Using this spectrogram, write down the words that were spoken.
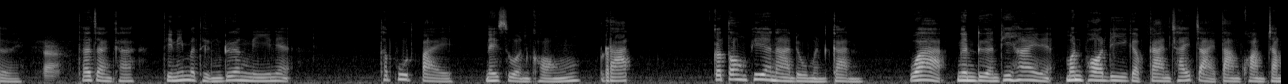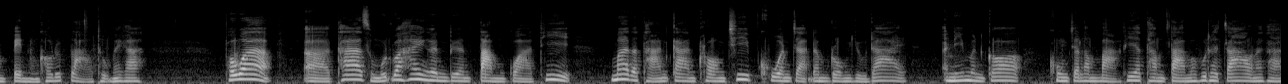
เลยถ้าอาจารย์คะทีนี้มาถึงเรื่องนี้เนี่ย ถ้าพูดไปในส่วนของรัฐ ก็ต้องพิจารณาดูเหมือนกัน ว่าเงินเดือนที่ให้เนี่ยมันพอดีกับการใช้จ่ายตามความจำเป็นของเขาหรือเปล่าถูกไหมคะ เพราะว่าถ้าสมมุติว่าให้เงินเดือนต่ำกว่าที่มาตรฐานการครองชีพควรจะดำรงอยู่ได้ อันนี้มันก็คงจะลำบากที่จะทำตามพระพุทธเจ้านะคะ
